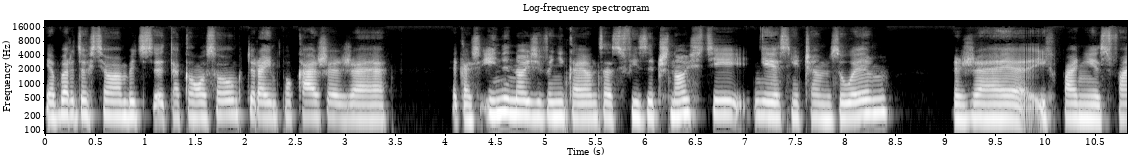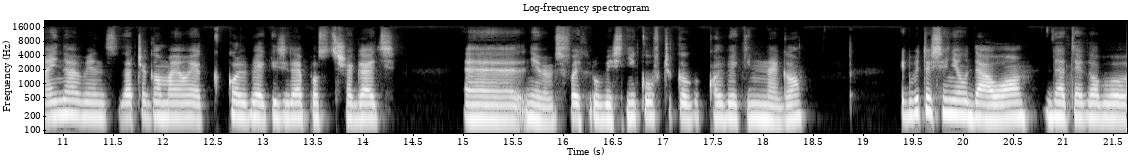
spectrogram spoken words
Ja bardzo chciałam być e, taką osobą, która im pokaże, że jakaś inność wynikająca z fizyczności nie jest niczym złym, że ich pani jest fajna, więc dlaczego mają jakkolwiek źle postrzegać, e, nie wiem, swoich rówieśników czy kogokolwiek innego. Jakby to się nie udało, dlatego, bo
